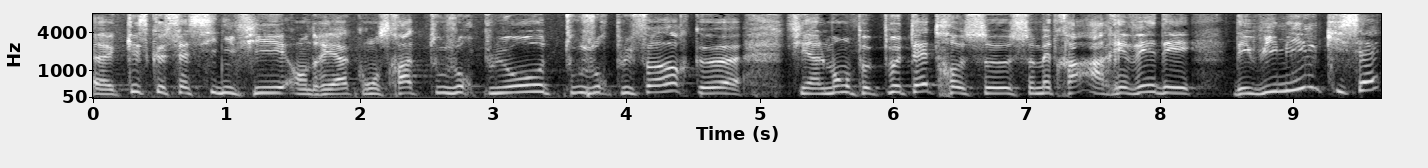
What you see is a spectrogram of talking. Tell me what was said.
Euh, qu'est-ce que ça signifie, Andrea, qu'on sera toujours plus haut, toujours plus fort, que euh, finalement on peut peut-être se, se, mettre à, rêver des, des 8000, qui sait?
